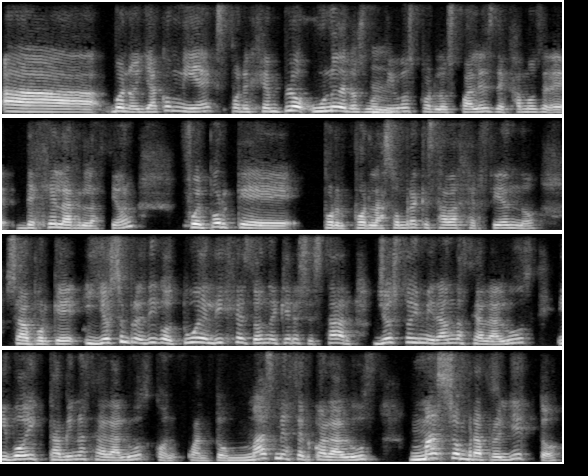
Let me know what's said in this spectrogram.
a, bueno, ya con mi ex, por ejemplo, uno de los mm. motivos por los cuales dejamos dejé la relación fue porque por, la sombra que estaba ejerciendo. O sea, porque, y yo siempre digo, tú eliges dónde quieres estar. Yo estoy mirando hacia la luz y voy camino hacia la luz. Con, cuanto más me acerco a la luz, más sombra proyecto.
